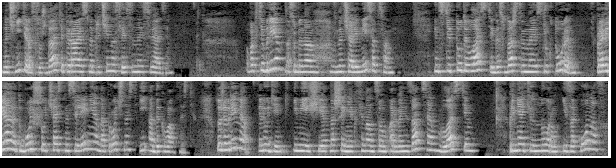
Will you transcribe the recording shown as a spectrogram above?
Начните рассуждать, опираясь на причинно-следственные связи. В октябре, особенно в начале месяца, институты власти, государственные структуры проверяют большую часть населения на прочность и адекватность. В то же время люди, имеющие отношение к финансовым организациям, власти, принятию норм и законов,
